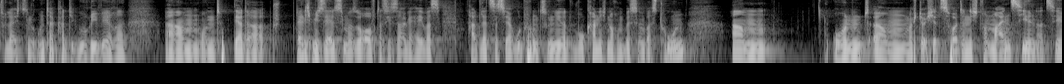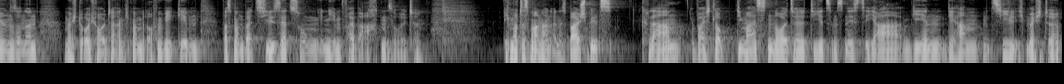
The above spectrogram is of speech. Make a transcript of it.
vielleicht so eine Unterkategorie wäre. Ähm, und der da stelle ich mich selbst immer so auf, dass ich sage, hey, was hat letztes Jahr gut funktioniert, wo kann ich noch ein bisschen was tun? Ähm, und ähm, möchte euch jetzt heute nicht von meinen Zielen erzählen, sondern möchte euch heute eigentlich mal mit auf den Weg geben, was man bei Zielsetzungen in jedem Fall beachten sollte. Ich mache das mal anhand eines Beispiels klar, weil ich glaube, die meisten Leute, die jetzt ins nächste Jahr gehen, die haben ein Ziel, ich möchte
